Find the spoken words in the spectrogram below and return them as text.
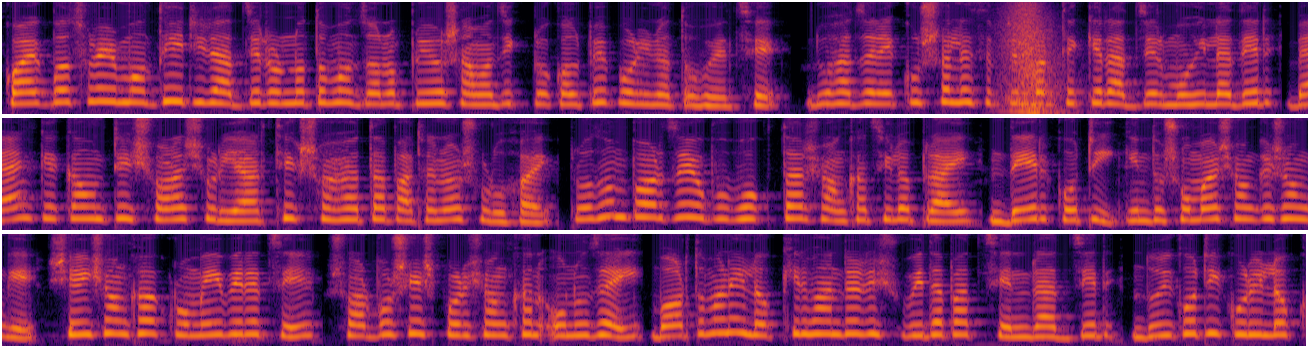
কয়েক বছরের মধ্যে এটি রাজ্যের অন্যতম জনপ্রিয় সামাজিক প্রকল্পে পরিণত হয়েছে। দু হাজার একুশ সালে সেপ্টেম্বর থেকে রাজ্যের মহিলাদের ব্যাংক অ্যাকাউন্টে সরাসরি আর্থিক সহায়তা পাঠানো শুরু হয়। প্রথম পর্যায়ে উপভোক্তার সংখ্যা ছিল প্রায় দেড় কোটি, কিন্তু সময়ের সঙ্গে সঙ্গে সেই সংখ্যা ক্রমেই বেড়েছে। সর্বশেষ পরিসংখ্যান অনুযায়ী বর্তমানে লক্ষ্মীর ভান্ডারের সুবিধা পাচ্ছেন রাজ্যের দুই কোটি কুড়ি লক্ষ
